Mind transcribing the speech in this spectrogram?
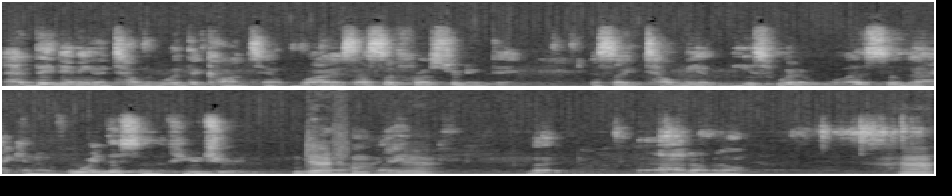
and they didn't even tell me what the content was that's the frustrating thing it's like tell me at least what it was so that i can avoid this in the future you know, Definitely, like, yeah. but i don't know Huh.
